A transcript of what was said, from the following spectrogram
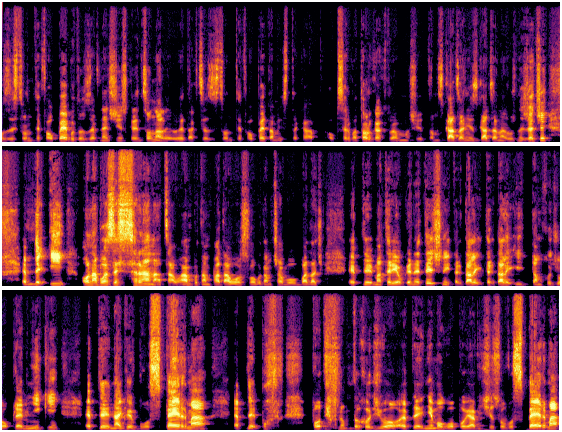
ze strony TVP, bo to zewnętrznie skręcona, ale redakcja ze strony TVP, tam jest taka obserwatorka, która się tam zgadza, nie zgadza na różne rzeczy. I ona była zesrana cała, bo tam padało słowo, tam trzeba było badać materiał genetyczny i tak dalej, i tak dalej. I tam chodziło o plemniki, najpierw było sperma, Potem nam dochodziło, nie mogło pojawić się słowo sperma,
